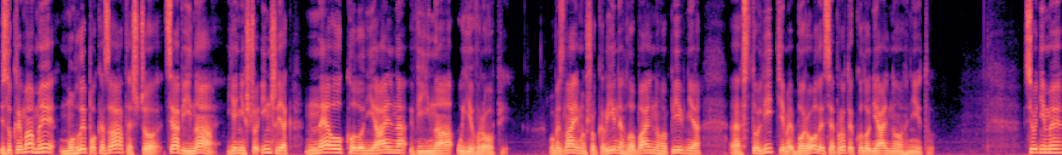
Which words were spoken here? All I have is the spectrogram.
І, зокрема, ми могли показати, що ця війна є ніщо інше, як неоколоніальна війна у Європі. Бо ми знаємо, що країни глобального півдня е, століттями боролися проти колоніального гніту. Сьогодні ми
